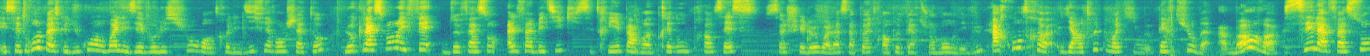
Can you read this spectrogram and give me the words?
Et c'est drôle parce que du coup on voit les évolutions entre les différents châteaux. Le classement est fait de façon alphabétique, c'est trié par euh, prénom de princesse. Sachez-le, voilà, ça peut être un peu perturbant au début. Par contre, il y a un truc moi qui me perturbe à mort, c'est la façon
